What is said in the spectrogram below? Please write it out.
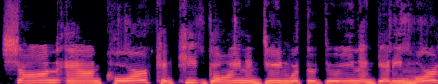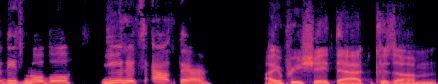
Sean and Core can keep going and doing what they're doing and getting more of these mobile units out there. I appreciate that because um,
